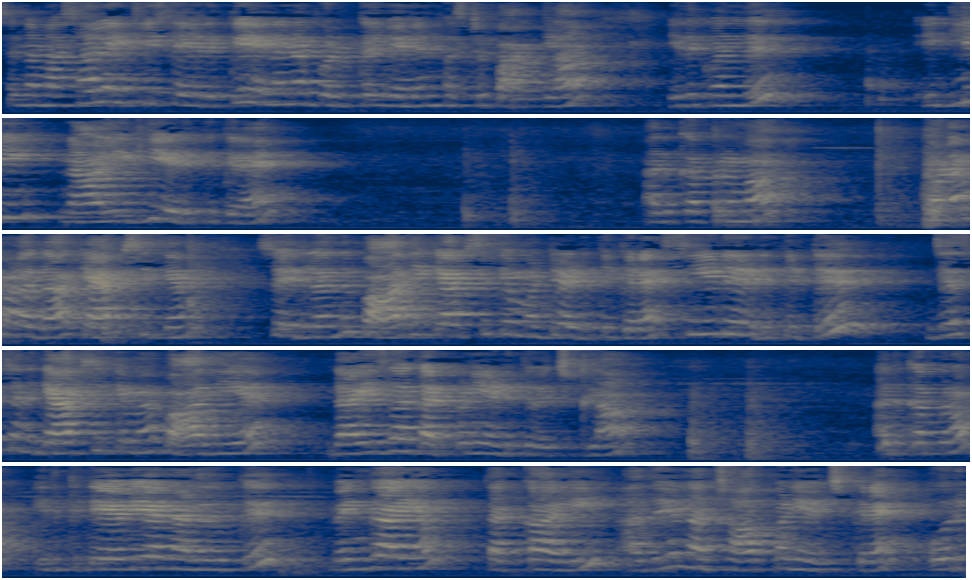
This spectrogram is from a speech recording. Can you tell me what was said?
ஸோ இந்த மசாலா இட்லி செய்யறதுக்கு என்னென்ன பொருட்கள் வேணும்னு ஃபர்ஸ்ட் பார்க்கலாம். இதுக்கு வந்து இட்லி நாலு இட்லி எடுத்துக்கிறேன். அதுக்கப்புறமா குடமிளகா கேப்சிகம் ஸோ இதில் வந்து பாதி கேப்சிகம் மட்டும் எடுத்துக்கிறேன். சீடு எடுத்துட்டு ஜஸ்ட் அந்த கேப்சிகமை பாதியை டைஸாக கட் பண்ணி எடுத்து வச்சுக்கலாம். அதுக்கப்புறம் இதுக்கு தேவையான அளவுக்கு வெங்காயம் தக்காளி அதையும் நான் சாப் பண்ணி வச்சுக்கிறேன். ஒரு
